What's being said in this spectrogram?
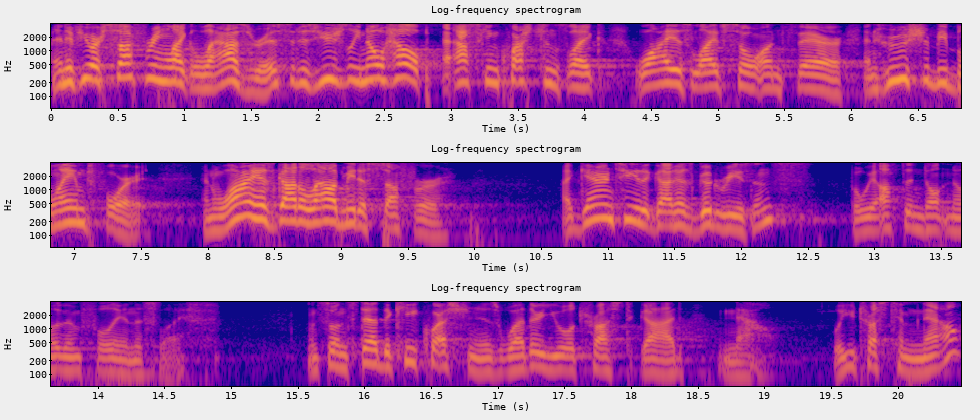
And if you are suffering like Lazarus, it is usually no help asking questions like, why is life so unfair? And who should be blamed for it? And why has God allowed me to suffer? I guarantee that God has good reasons, but we often don't know them fully in this life. And so instead, the key question is whether you will trust God now. Will you trust Him now?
